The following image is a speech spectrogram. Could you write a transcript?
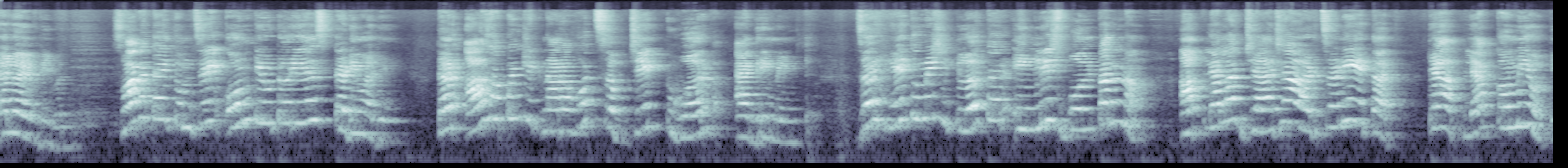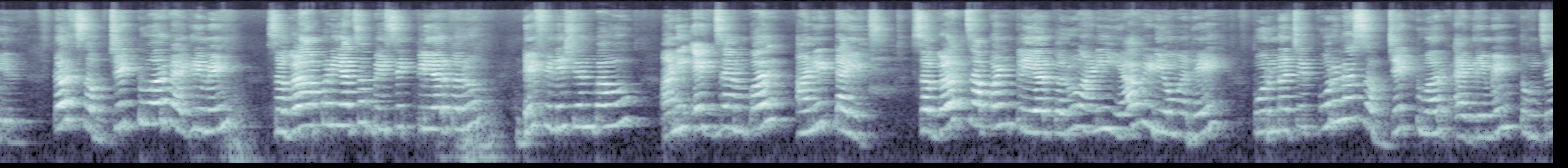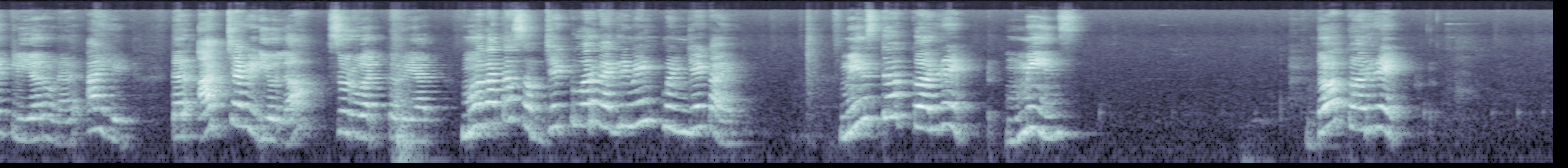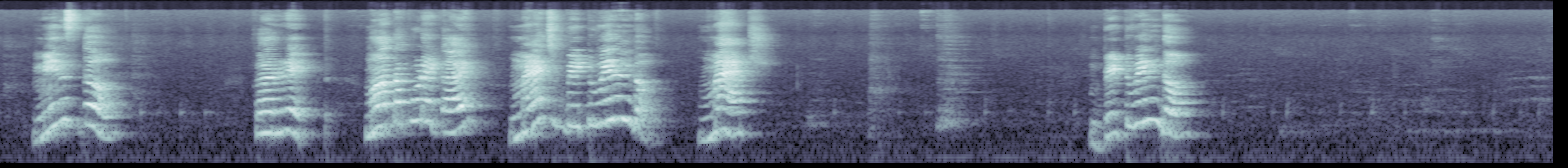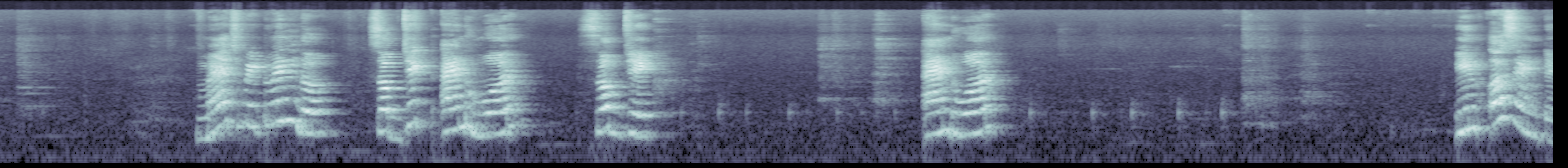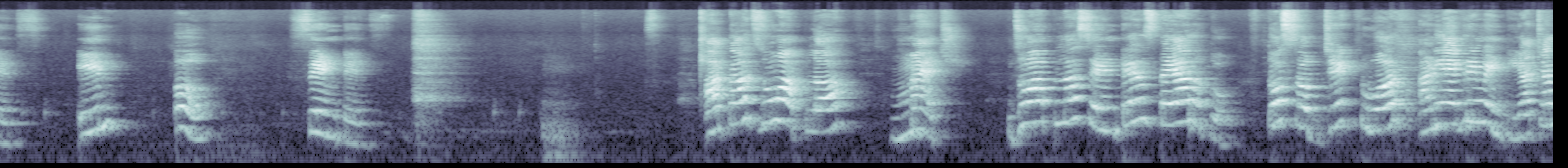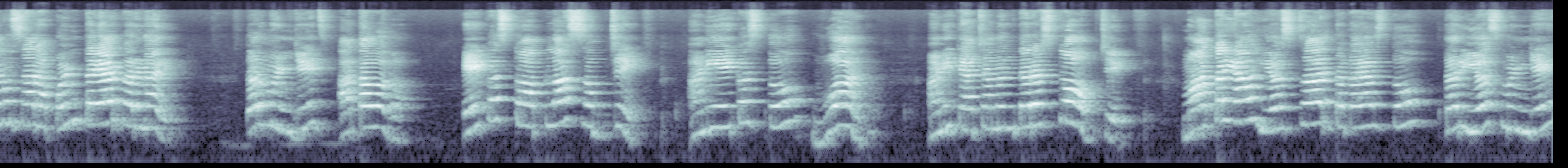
Hello everyone स्वागत आहे तुमचे ओम ट्युटोरियल स्टडी मध्ये. तर आज आपण शिकणार आहोत सब्जेक्ट वर्ब ऍग्रीमेंट जर हे तुम्ही शिकलं तर इंग्लिश बोलताना आपल्याला ज्या ज्या अडचणी येतात त्या आपल्या कमी होतील. तर सब्जेक्ट वर्ब ऍग्रीमेंट सगळं आपण याचं बेसिक क्लिअर करू डेफिनेशन पाहू आणि एक्झाम्पल आणि टाइप्स सगळंच आपण क्लिअर करू आणि या व्हिडिओमध्ये पूर्णचे पूर्ण सब्जेक्ट वर्ब ऍग्रीमेंट तुमचे क्लिअर होणार आहेत तर आजच्या व्हिडिओला सुरुवात करूयात. मग आता सब्जेक्ट वर्ब ऍग्रीमेंट म्हणजे काय? Means the correct means the correct means the correct मग आता पुढे काय? Match between the match between the match between the subject and verb subject and verb in a sentence in a sentence आता जो आपला match जो आपला sentence तयार होतो तो सब्जेक्ट वर्ब आणि ऍग्रीमेंट याच्यानुसार आपण तयार करणार आहे तर म्हणजेच आता बघा एक असतो ऑब्जेक्ट आणि एक असतो वर्ब आणि त्याच्यानंतर असतो ऑब्जेक्ट मग आता या यसचा अर्थ काय असतो? तर यस म्हणजे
